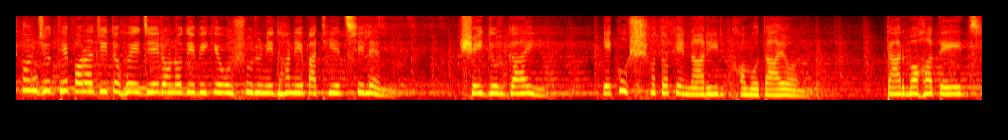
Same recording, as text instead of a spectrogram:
কোন যুদ্ধে পরাজিত হয়ে যে রণদেবীকে অসুর নিধনে পাঠিয়েছিলেন, সেই দুর্গাই একুশ শতকে নারীর ক্ষমতায়ন। তার মহাতেজ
